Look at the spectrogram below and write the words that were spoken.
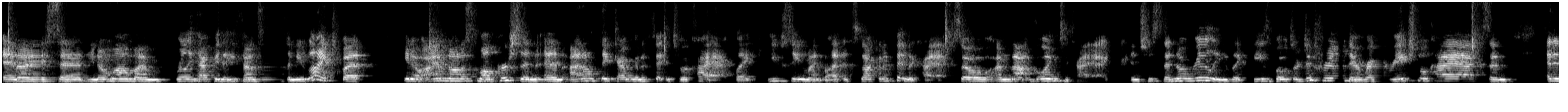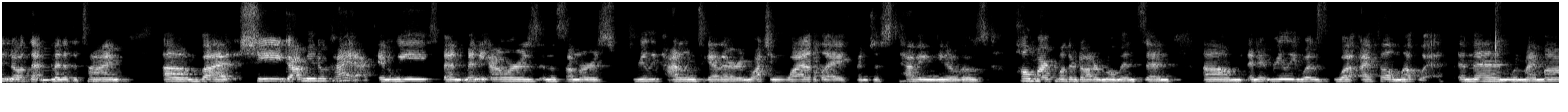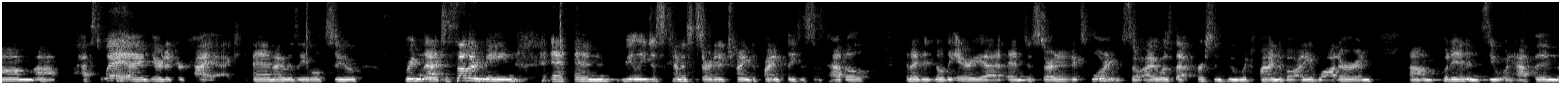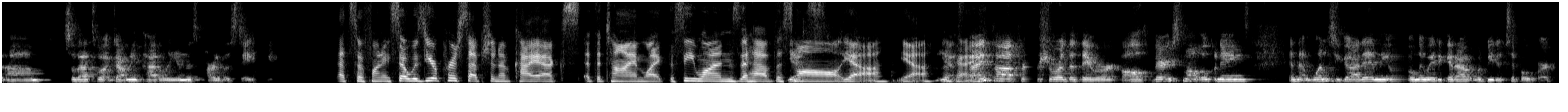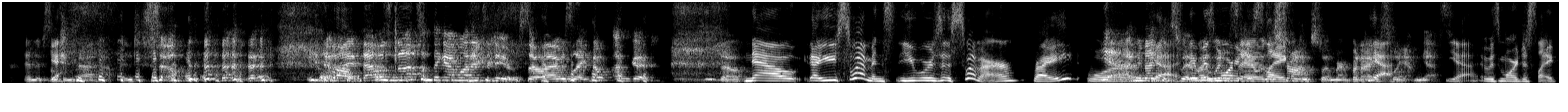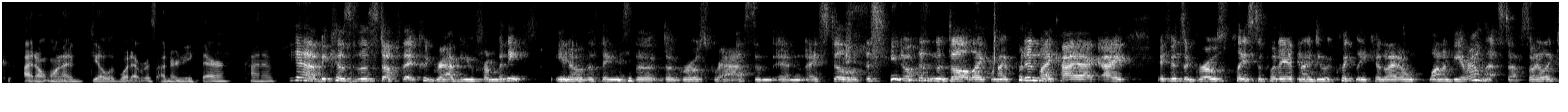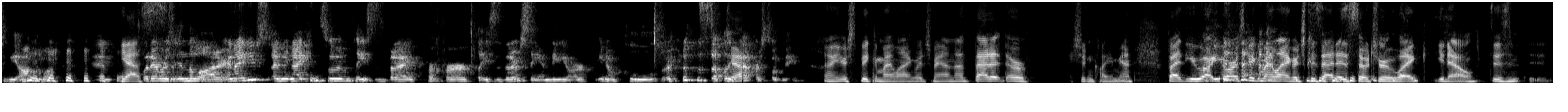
and I said, you know, mom, I'm really happy that you found something you liked, but you know, I am not a small person and I don't think I'm going to fit into a kayak. Like you've seen my butt, it's not going to fit in a kayak. So I'm not going to kayak. And she said, no, really, like these boats are different. They're recreational kayaks. And I didn't know what that meant at the time. Um, but she got me into a kayak and we spent many hours in the summers really paddling together and watching wildlife and just having, you know, those hallmark mother daughter moments and um, and it really was what i fell in love with. And then when my mom uh, passed away i inherited her kayak and i was able to bring that to southern maine and really just kind of started trying to find places to paddle and i didn't know the area and just started exploring. So i was that person who would find a body of water and um, put in and see what would happen. Um, so that's what got me paddling in this part of the state that's so funny. So was your perception of kayaks at the time like the sea ones that have the small, yes. yeah, yeah. Yes. Okay. I thought for sure that they were all very small openings and that once you got in, the only way to get out would be to tip over. And if something yeah. bad happened. So you know, I, that was not something I wanted to do. So I was like, nope, I'm good. So now, now you swim and you were a swimmer, right? Or, yeah, I mean, I yeah, could swim. It was I more say I was like, a strong swimmer, but I yeah, swam. Yes. Yeah, it was more just like I don't want to deal with whatever's underneath there, kind of. Yeah, because the stuff that could grab you from beneath, you know, the things, the the gross grass, and and I still, this, you know, as an adult, like when I put in my kayak, I if it's a gross place to put in, I do it quickly because I don't want to be around that stuff. So I like to be on the water and yes. whatever's in the water. And I do, I mean, I can swim in places, but I prefer places that are sandy or, you know, pools or stuff like yep. that for swimming. Oh, you're speaking my language, man. That, that, or I shouldn't call you man, but you are you are speaking my language because that is so true. Like you know, the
